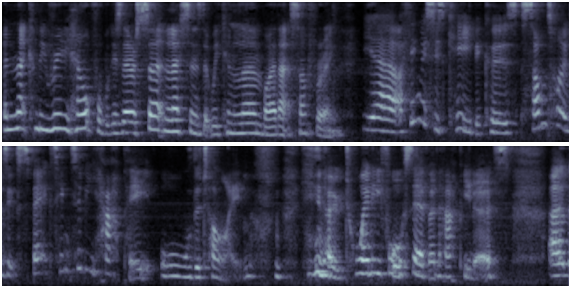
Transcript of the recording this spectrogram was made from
And that can be really helpful because there are certain lessons that we can learn by that suffering. Yeah, I think this is key because sometimes expecting to be happy all the time, you know, 24 7 happiness, um,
